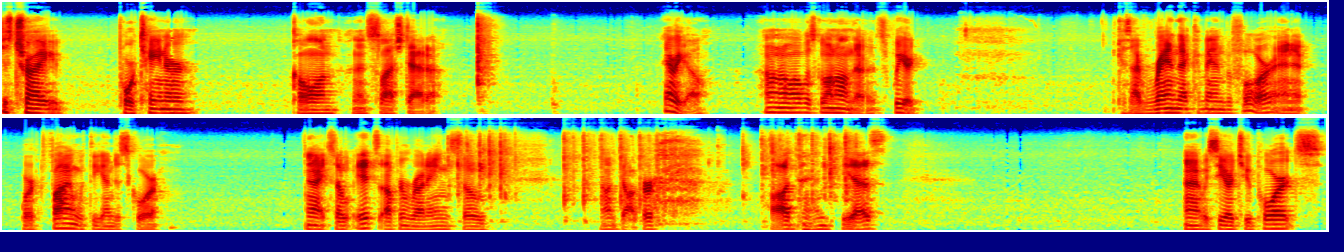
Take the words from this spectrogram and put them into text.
Just try Portainer colon and then slash data. There we go. I don't know what was going on there. It's weird because I ran that command before and it worked fine with the underscore. Alright, so it's up and running. So not Docker. Podman, yes. Alright, we see our two ports.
